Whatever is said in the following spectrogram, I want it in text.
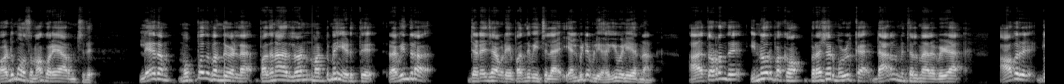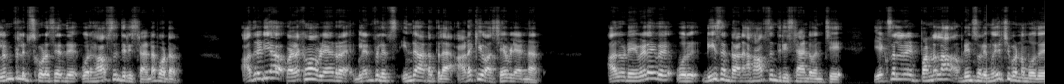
படுமோசமாக குறைய ஆரம்பிச்சது. லேதம் முப்பது பந்துகளில் பதினாறு ரன் மட்டுமே எடுத்து ரவீந்திரா ஜடேஜாவுடைய பந்து வீச்சில் எல்பிடபிள்யூ ஆகி வெளியேறினான். அதை தொடர்ந்து இன்னொரு பக்கம் ப்ரெஷர் முழுக்க டேரல் மிச்சல் மேலே விழ அவர் கிளென் பிலிப்ஸ் கூட சேர்ந்து ஒரு ஹாஃப் செஞ்சுரி ஸ்டாண்டை போட்டார். அதிரடியாக வழக்கமாக விளையாடுற கிளென் பிலிப்ஸ் இந்த ஆட்டத்தில் அடக்கி வாசியாக விளையாடினார். அதோடைய விளைவு ஒரு டீசெண்டான ஹாஃப் செஞ்சுரி ஸ்டாண்ட் வந்துச்சு. எக்ஸலரேட் பண்ணலாம் அப்படின்னு சொல்லி முயற்சி பண்ணும்போது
